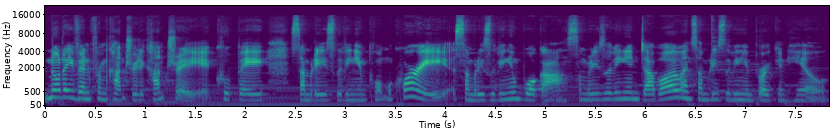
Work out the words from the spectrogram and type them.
not even from country to country. It could be somebody's living in Port Macquarie, somebody's living in Wagga, somebody's living in Dubbo, and somebody's living in Broken Hill.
